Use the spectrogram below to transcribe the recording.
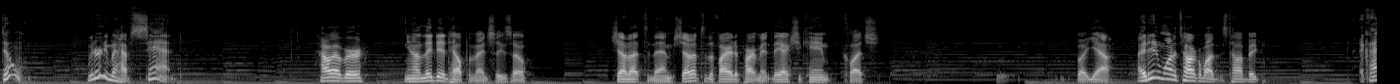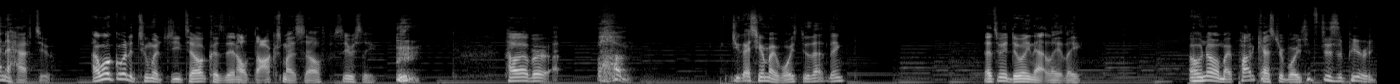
don't. We don't even have sand. However, you know, they did help eventually, so shout out to them. Shout out to the fire department. They actually came clutch. But yeah, I didn't want to talk about this topic I kind of have to. I won't go into too much detail because then I'll dox myself. Seriously. However, do you guys hear my voice do that thing? That's been doing that lately. Oh no, my podcaster voice, it's disappearing.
